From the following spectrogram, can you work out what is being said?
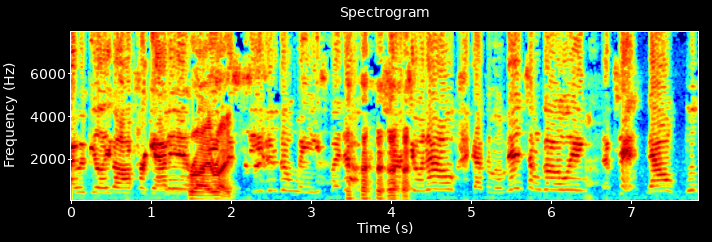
I would be like, oh, forget it. Right, Like, right. This season's a waste. But no, start two and zero. Got the momentum going. That's it. Now we'll,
